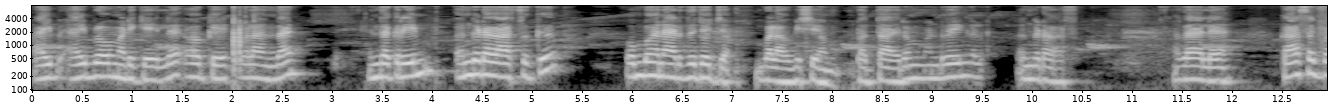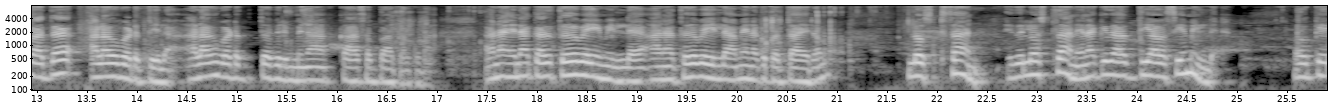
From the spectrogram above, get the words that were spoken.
ஐ ஐப்ரோவும் அடிக்க இல்லை. ஓகே இவ்வளவுதான். இந்த க்ரீம் எங்கட காசுக்கு ஒம்பதனாயிரத்து சொச்சம். இவ்வளவு விஷயம். பத்தாயிரம் மண்டு வைங்கள் எங்கட காசு? அதால் காசை பார்த்தா அளவுபடுத்தல அழகுபடுத்த விரும்பினா காசை பார்க்கக்கூடாது. ஆனால் எனக்கு அது தேவையும் இல்லை. ஆனால் தேவை இல்லாமல் எனக்கு பத்தாயிரம் லொஸ்ட் தான் இது லொஸ்ட் தான் எனக்கு இது அத்தியாவசியம் இல்லை ஓகே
